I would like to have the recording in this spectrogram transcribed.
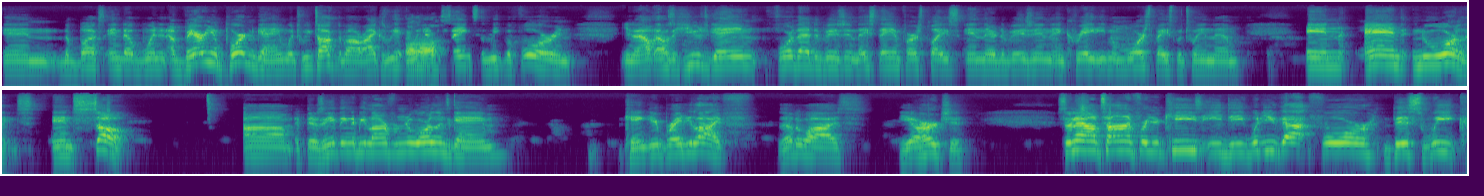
and the Bucks end up winning a very important game, which we talked about, right? Because we, uh-huh. we had uh-huh. the Saints the week before, and you know, that, that was a huge game for that division. They stay in first place in their division and create even more space between them in and New Orleans. And so, um, if there's anything to be learned from New Orleans game, can't give Brady life. Otherwise, he'll hurt you. So now time for your keys, ED. What do you got for this week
